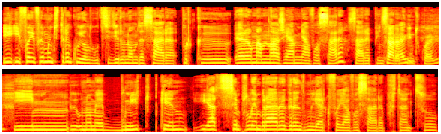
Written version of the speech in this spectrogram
E, e, foi, foi muito tranquilo decidir o nome da Sara, porque era uma homenagem à minha avó Sara, Sara Pinto Sara Coelho. Pinto Coelho. E hum, o nome é bonito, pequeno, e há de sempre lembrar a grande mulher que foi a avó Sara, portanto.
